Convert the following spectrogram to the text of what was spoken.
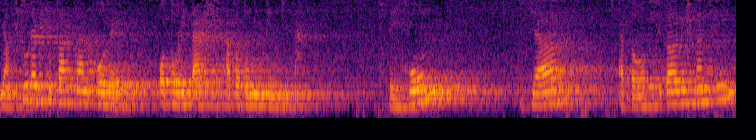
yang sudah ditetapkan oleh otoritas atau pemimpin kita. Stay home, sosial, atau physical distancing,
